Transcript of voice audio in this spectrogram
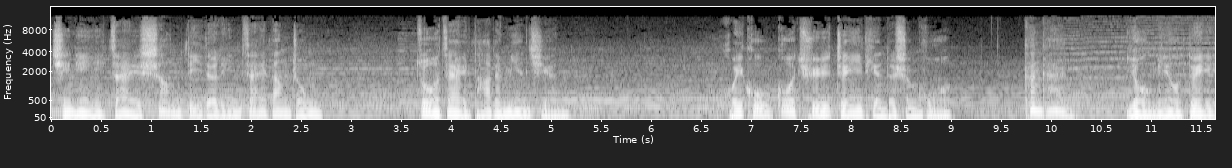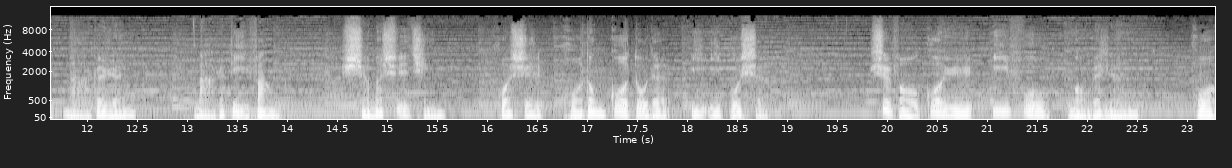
请你在上帝的临在当中，坐在他的面前，回顾过去这一天的生活，看看有没有对哪个人、哪个地方、什么事情，或是活动过度的依依不舍，是否过于依附某个人或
